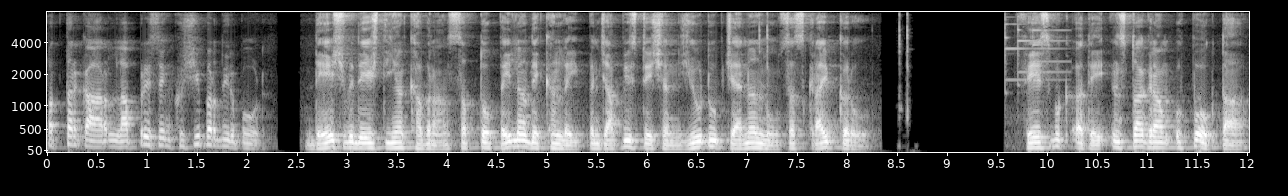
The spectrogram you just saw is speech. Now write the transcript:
ਪੱਤਰਕਾਰ ਲਵਪ੍ਰੀਤ ਸਿੰਘ ਖੁਸ਼ੀਪੁਰ ਦੀ ਰਿਪੋਰਟ। ਦੇਸ਼ ਵਿਦੇਸ਼ ਦੀਆਂ ਖਬਰਾਂ ਸਭ ਤੋਂ ਪਹਿਲਾਂ ਦੇਖਣ ਲਈ ਪੰਜਾਬੀ ਸਟੇਸ਼ਨ YouTube ਚੈਨਲ ਨੂੰ ਸਬਸਕ੍ਰਾਈਬ ਕਰੋ। ਫੇਸਬੁੱਕ ਅਤੇ ਇੰਸਟਾਗ੍ਰam ਉਪਭੋਗਤਾ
